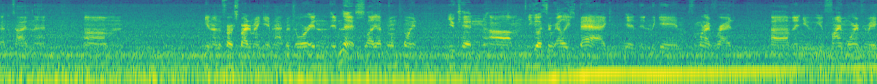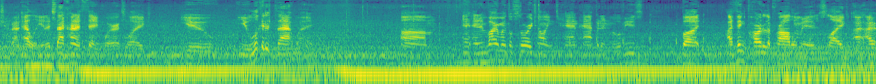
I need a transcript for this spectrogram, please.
at the time that, um, you know, the first Spider-Man game happens. Or in in this, like at one point, you can um, you go through Ellie's bag in, in the game, from what I've read, um, and you you find more information about Ellie, and it's that kind of thing where it's like you you look at it that way. Um, and, and environmental storytelling can happen in movies, but I think part of the problem is like I,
